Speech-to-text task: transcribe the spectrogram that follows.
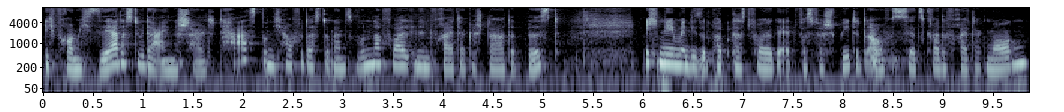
Ich freue mich sehr, dass du wieder eingeschaltet hast und ich hoffe, dass du ganz wundervoll in den Freitag gestartet bist. Ich nehme diese Podcast-Folge etwas verspätet auf. Es ist jetzt gerade Freitagmorgen.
